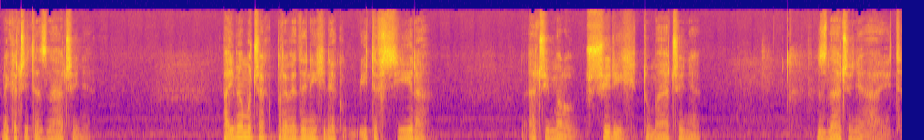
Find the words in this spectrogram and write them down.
Neka čita značenje. Pa imamo čak prevedenih i, neko, i tefsira, znači malo širih tumačenja, značenja ajeta.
